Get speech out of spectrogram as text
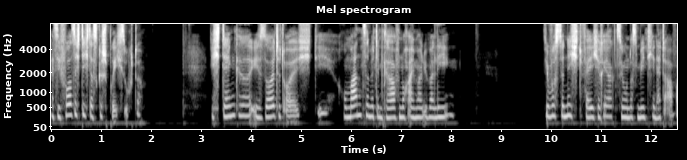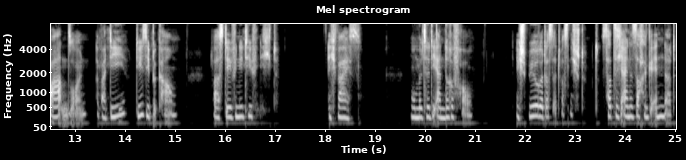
als sie vorsichtig das Gespräch suchte. Ich denke, ihr solltet euch die Romanze mit dem Grafen noch einmal überlegen. Sie wusste nicht, welche Reaktion das Mädchen hätte erwarten sollen, aber die, die sie bekam, war es definitiv nicht. Ich weiß, murmelte die andere Frau. Ich spüre, dass etwas nicht stimmt. Es hat sich eine Sache geändert,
